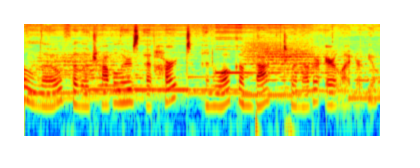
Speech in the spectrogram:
Hello, fellow travelers at heart, and welcome back to another airline review.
